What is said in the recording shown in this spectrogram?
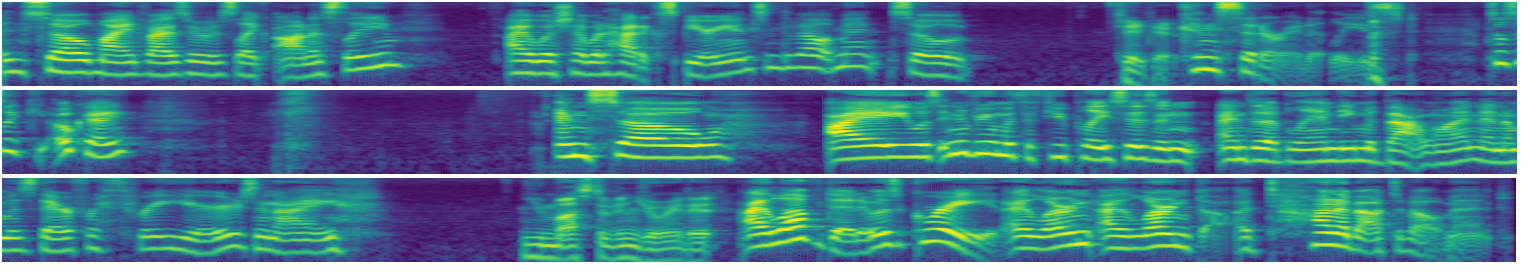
and so my advisor was like, honestly, I wish I would have had experience in development. So take it consider it at least. so I was like, okay. And so I was interviewing with a few places and ended up landing with that one, and I was there for three years, and I you must have enjoyed it I loved it. It was great. I learned I learned a ton about development.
